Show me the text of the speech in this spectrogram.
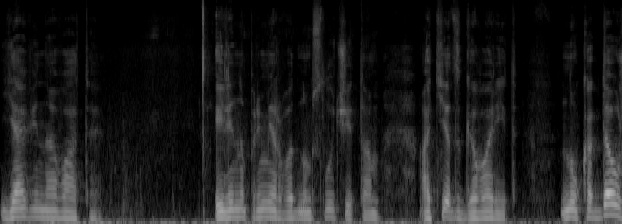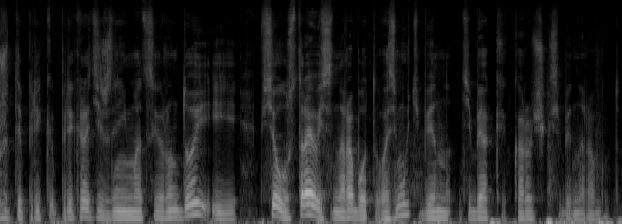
я виноватая. Или, например, в одном случае там отец говорит, ну, когда уже ты прекратишь заниматься ерундой и все, устраивайся на работу, возьму тебе, тебя, короче, к себе на работу.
